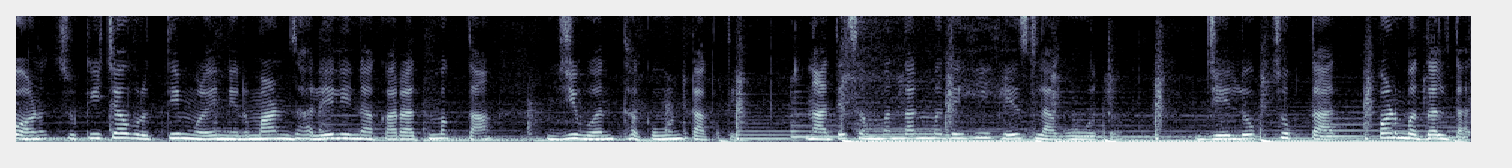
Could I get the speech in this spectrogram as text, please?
पण चुकीच्या वृत्तीमुळे निर्माण झालेली नकारात्मकता जीवन थकवून टाकते. नातेसंबंधांमध्येही हेच लागू होतं. जे लोक चुकतात पण बदलतात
